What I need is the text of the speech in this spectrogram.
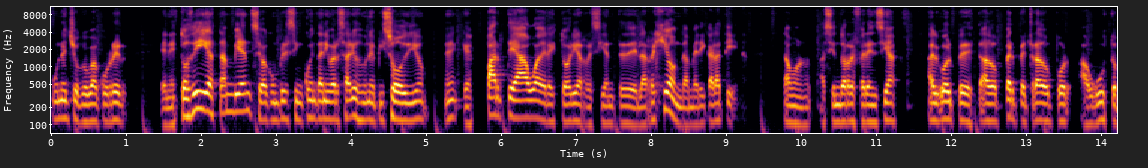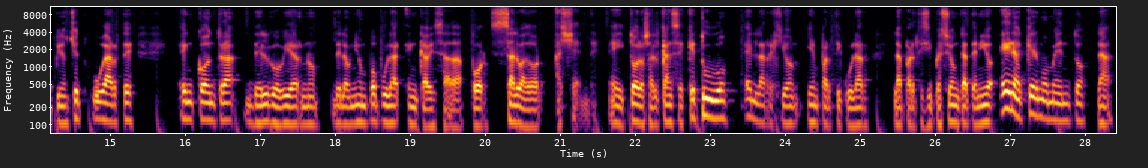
un hecho que va a ocurrir en estos días también. Se va a cumplir 50 aniversarios de un episodio que es parte agua de la historia reciente de la región, de América Latina. Estamos haciendo referencia al golpe de Estado perpetrado por Augusto Pinochet Ugarte en contra del gobierno de la Unión Popular encabezada por Salvador Allende y todos los alcances que tuvo en la región y en particular la participación que ha tenido en aquel momento la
